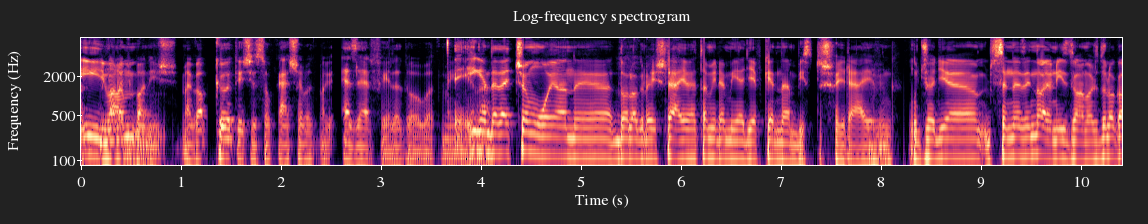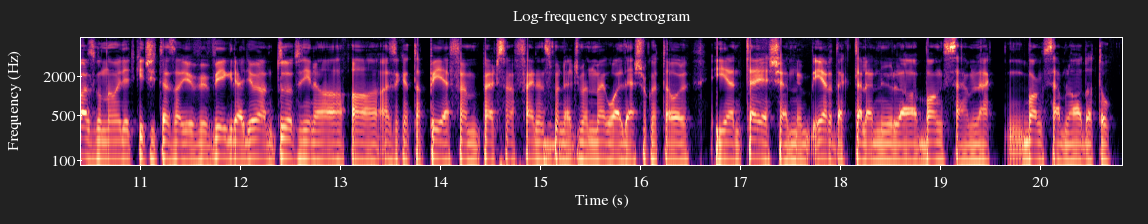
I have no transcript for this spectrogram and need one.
így van. Nagyban is, meg a költési szokásomat, meg ezerféle dolgot még. Igen, nyilván. de egy csomó olyan dologra is rájöhet, amire mi egyébként nem biztos, hogy rájövünk. Úgyhogy uh, szerintem ez egy nagyon izgalmas dolog. Azt gondolom, hogy egy kicsit ez a jövő végre egy olyan, tudod, hogy én a, a, ezeket a PFM, Personal Finance Management megoldásokat, ahol ilyen teljesen érdektelenül a bankszámlák, bankszámla adat adatok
